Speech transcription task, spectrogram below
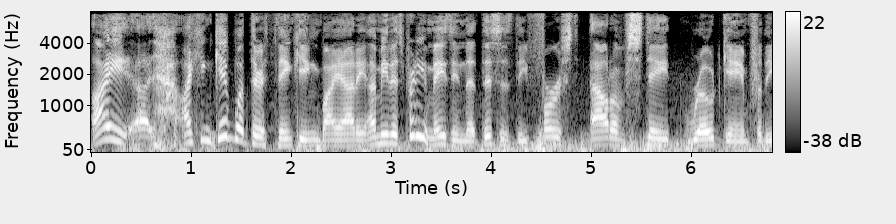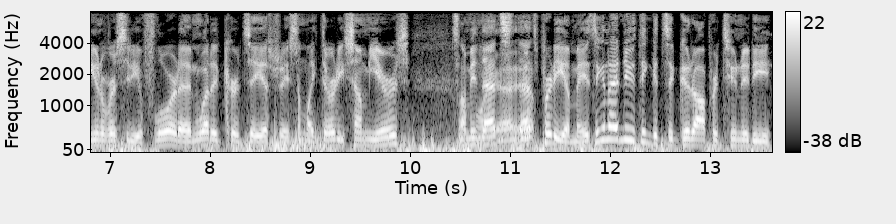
I uh, I can get what they're thinking by adding. I mean, it's pretty amazing that this is the first out of state road game for the University of Florida. And what did Kurt say yesterday? Something like thirty some years. Something I mean, that's like that, that's pretty amazing. And I do think it's a good opportunity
